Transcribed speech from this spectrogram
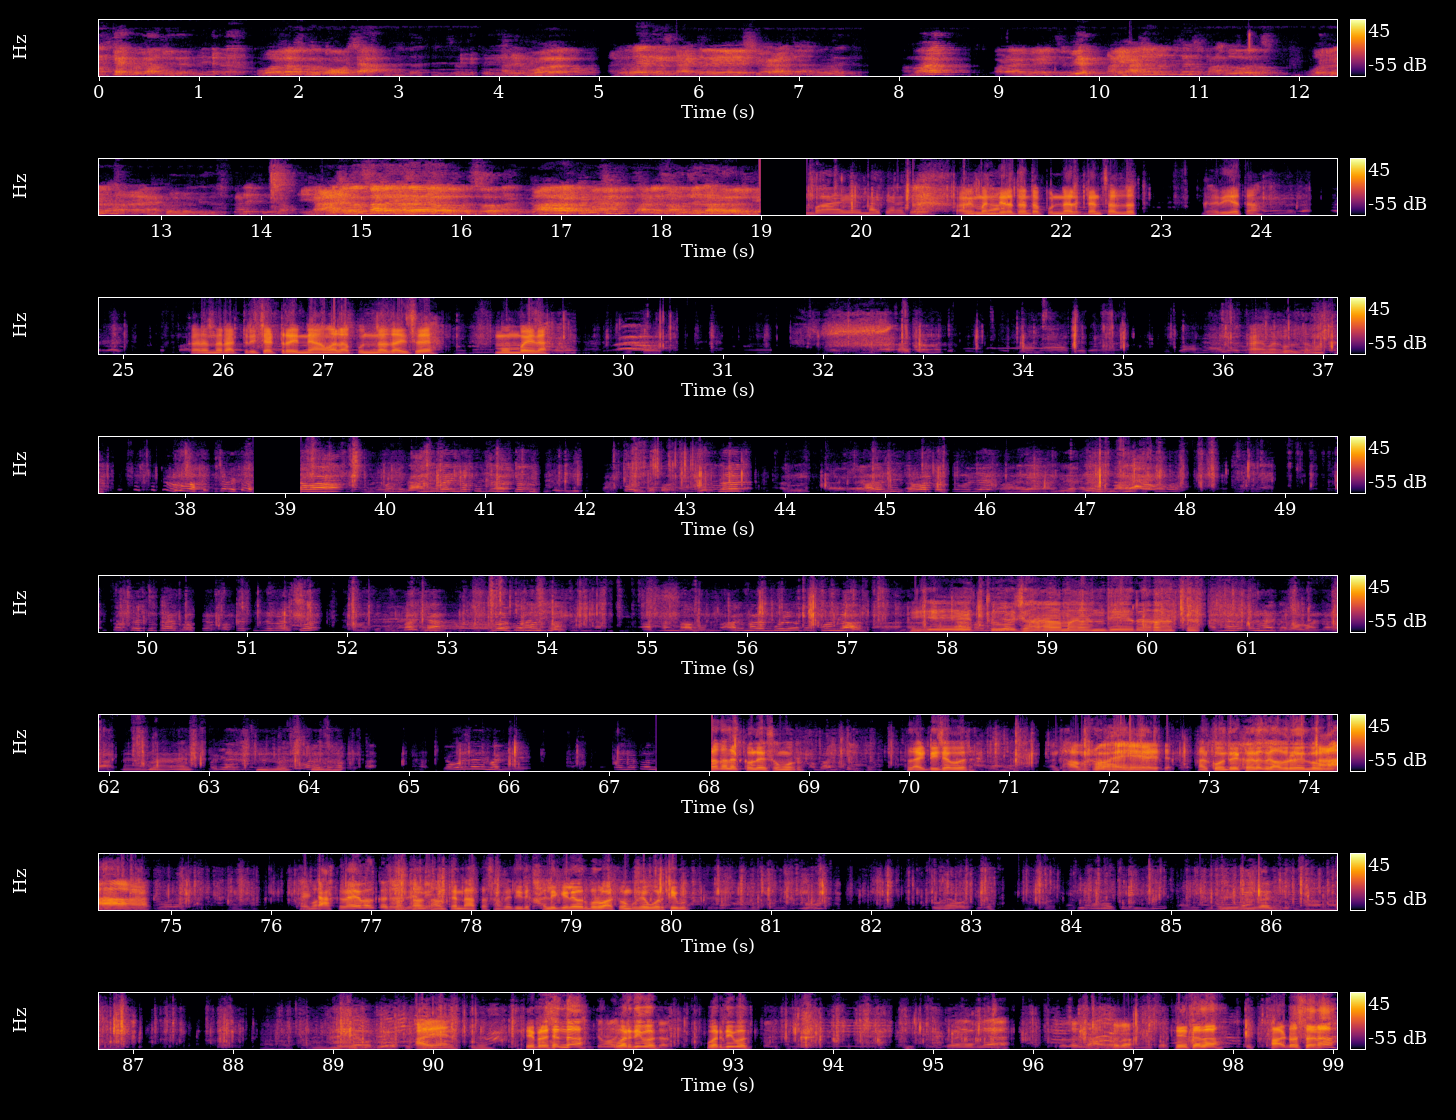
आणि काहीतरी शिव्या घालतात. आणि ह्या जन्मात त्यांचं पागल. हा आहे आम्ही मंदिरातून आता पुन्हा रिटर्न चाललो घरी आता. कारण रात्रीच्या ट्रेनने आम्हाला पुन्हा जायचंय मुंबईला. काय मला बोलतो मग? गांधीबाई नकोच हत्या होती कधी अरे मी तेवढा करतो म्हणजे गप्पे सुद्धा गप्पे गप्पे सुद्धा व्हायचं अच्छा तो तो म्हणतो आपण बाबू अरे मला बोलवतो फोन लाव ये तुझ्या मंदिरात म्हणजे जेवण नाही म्हणले. पण आपण का लटकवलंय समोर. लाईटीच्या वर. घाबरो आहे. अरे कोणतरी खरंच घाबरेल बघू. थांबा. टाकलाय बघ कसं थांब थांब थांब त्यांना आता सांगा तिथे खाली गेल्यावर बरोबर आठवण करूया वरती बघ. हे प्रचंड वरती बघ वरती बघ. हे चला. आठ वाजता ना?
